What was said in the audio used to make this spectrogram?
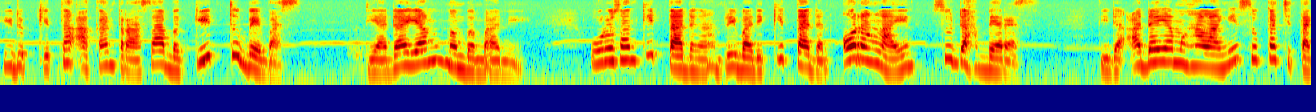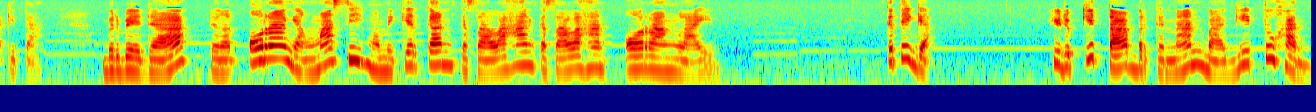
hidup kita akan terasa begitu bebas. Tiada yang membebani. Urusan kita dengan pribadi kita dan orang lain sudah beres. Tidak ada yang menghalangi sukacita kita. Berbeda dengan orang yang masih memikirkan kesalahan-kesalahan orang lain. Ketiga, hidup kita berkenan bagi Tuhan.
